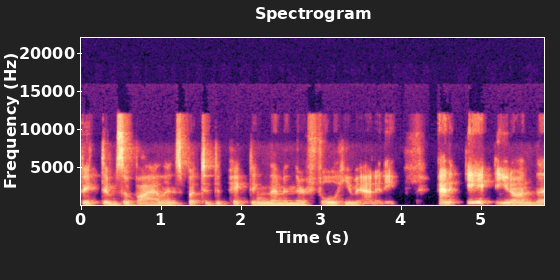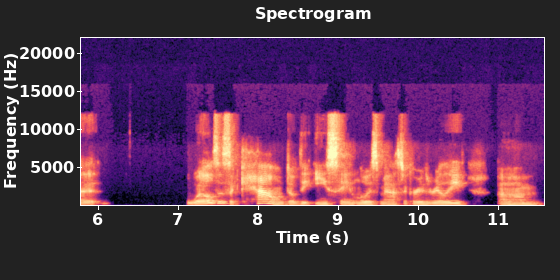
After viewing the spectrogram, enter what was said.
victims of violence but to depicting them in their full humanity. And it you know in the Wells's account of the East St. Louis massacre is really um,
